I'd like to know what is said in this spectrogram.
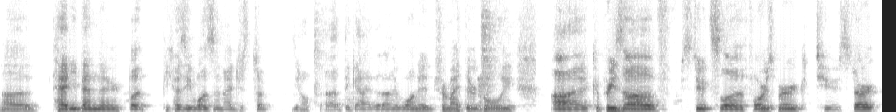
uh, had he been there, but because he wasn't, I just took you know uh, the guy that I wanted for my third goalie. Uh, Kaprizov, Stützle, Forsberg to start.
